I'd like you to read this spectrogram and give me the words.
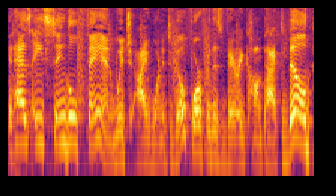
it has a single fan, which I wanted to go for for this very compact build.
